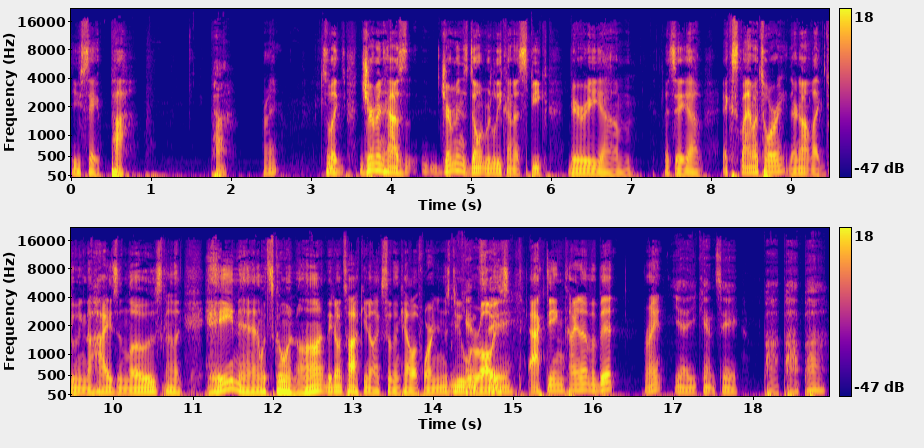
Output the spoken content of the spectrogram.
You say pa, Pa. right? So like German has Germans don't really kind of speak very um let's say um exclamatory. They're not like doing the highs and lows, kind of like, "Hey man, what's going on?" They don't talk, you know, like Southern Californians do. We're always acting kind of a bit, right? Yeah, you can't say pa pa pa.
